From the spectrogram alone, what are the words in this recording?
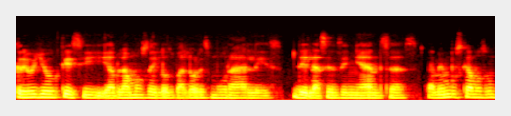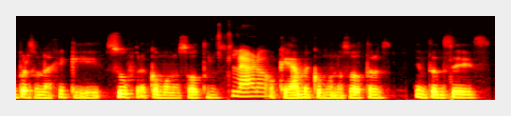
Creo yo que si hablamos de los valores morales, de las enseñanzas, también buscamos un personaje que sufra como nosotros, o Claro. que ame como nosotros. Entonces,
